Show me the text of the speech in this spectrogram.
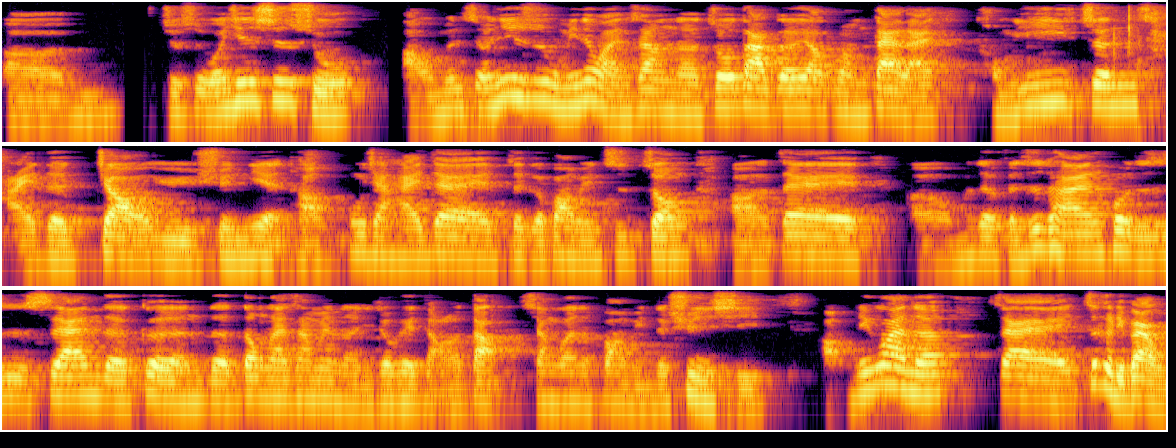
呃，就是文心私塾。啊，我们文心私塾明天晚上呢，周大哥要给我们带来统一征才的教育训练，好，目前还在这个报名之中，啊，在呃我们的粉丝团或者是思安的个人的动态上面呢，你都可以找得到相关的报名的讯息。好，另外呢，在这个礼拜五，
